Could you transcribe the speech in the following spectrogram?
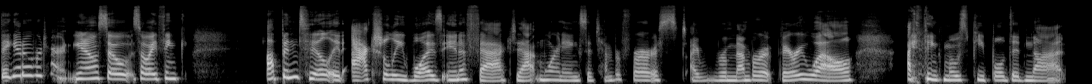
they get overturned. You know, so so I think up until it actually was in effect that morning, September 1st, I remember it very well. I think most people did not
